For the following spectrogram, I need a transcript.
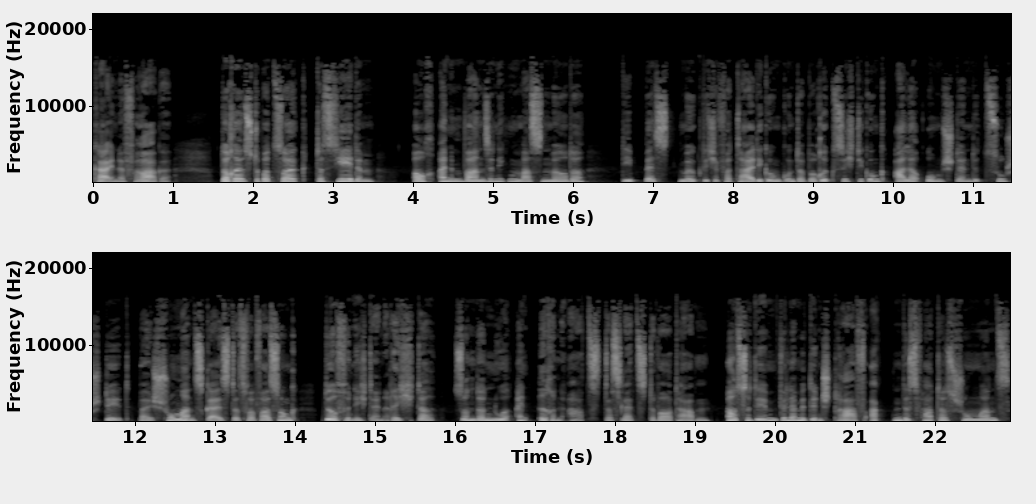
Keine Frage. Doch er ist überzeugt, dass jedem, auch einem wahnsinnigen Massenmörder, die bestmögliche Verteidigung unter Berücksichtigung aller Umstände zusteht. Bei Schumanns Geistesverfassung dürfe nicht ein Richter, sondern nur ein Irrenarzt das letzte Wort haben. Außerdem will er mit den Strafakten des Vaters Schumanns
